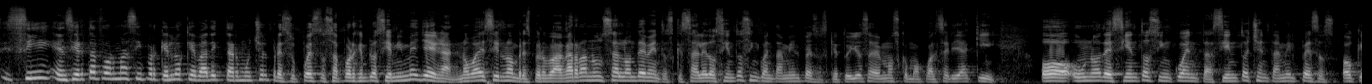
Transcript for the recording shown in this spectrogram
Sí, Sí, en cierta forma sí, porque es lo que va a dictar mucho el presupuesto. O sea, por ejemplo, si a mí me llegan, no voy a decir nombres, pero agarran un salón de eventos que sale 250 mil pesos, que tú y yo sabemos como cuál sería aquí, o uno de 150, 180 mil pesos. Ok,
